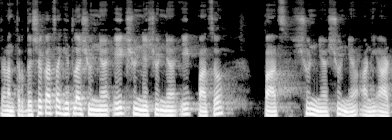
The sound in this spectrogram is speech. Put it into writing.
त्यानंतर दशकाचा घेतला शून्य एक शून्य शून्य एक पाच पाच शून्य शून्य आणि आठ.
